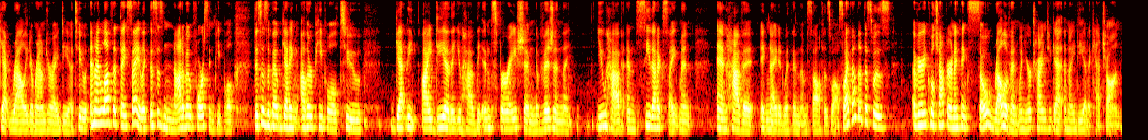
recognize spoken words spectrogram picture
get rallied around your idea too. And I love that they say, like, this is not about forcing people. This is about getting other people to get the idea that you have, the inspiration, the vision that you have, and see that excitement and have it ignited within themselves as well. So I thought that this was a very cool chapter and I think so relevant when you're trying to get an idea to catch on.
